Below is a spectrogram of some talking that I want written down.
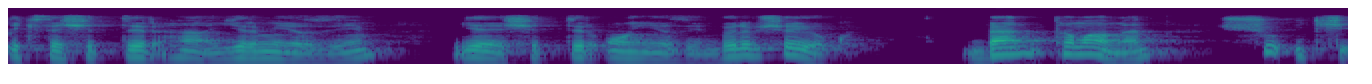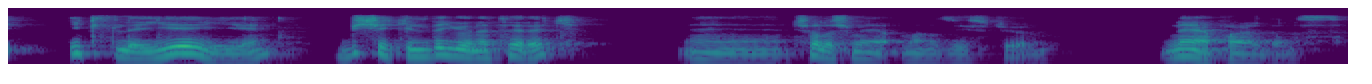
x eşittir ha 20 yazayım, y eşittir 10 yazayım. Böyle bir şey yok. Ben tamamen şu iki x ile y'yi bir şekilde yöneterek çalışma yapmanızı istiyorum. Ne yapardınız?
